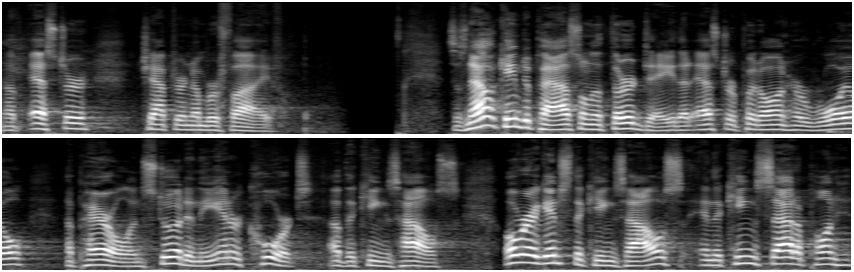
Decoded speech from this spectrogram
of Esther, chapter number five. Says, Now it came to pass on the third day that Esther put on her royal apparel and stood in the inner court of the king's house, over against the king's house, and the king sat upon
